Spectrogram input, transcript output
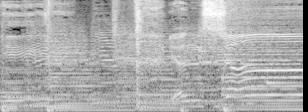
险人生。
